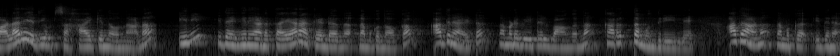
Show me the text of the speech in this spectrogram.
വളരെയധികം സഹായിക്കുന്ന ഒന്നാണ്. ഇനി ഇതെങ്ങനെയാണ് തയ്യാറാക്കേണ്ടതെന്ന് നമുക്ക് നോക്കാം. അതിനായിട്ട് നമ്മുടെ വീട്ടിൽ വാങ്ങുന്ന കറുത്ത മുന്തിരിയില്ലേ അതാണ് നമുക്ക് ഇതിന്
